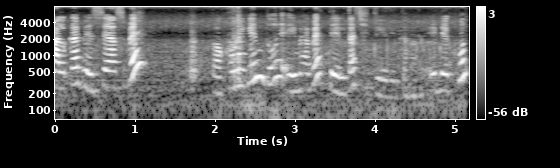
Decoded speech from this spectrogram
হালকা ভেসে আসবে, তখনই কিন্তু এইভাবে তেলটা ছিটিয়ে দিতে হবে। এই দেখুন,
